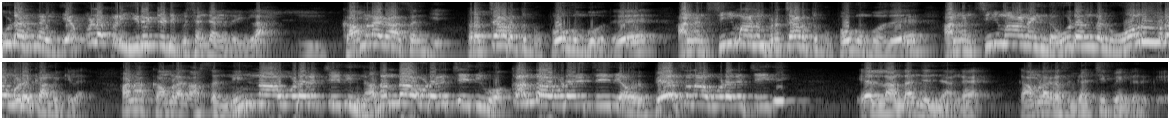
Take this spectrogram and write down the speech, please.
ஊடகங்கள் எவ்வளவு பெரிய இருட்டடிப்பு செஞ்சாங்க தெரியுங்களா. கமலஹாசன் பிரச்சாரத்துக்கு போகும்போது அண்ணன் சீமானும் பிரச்சாரத்துக்கு போகும்போது அண்ணன் சீமான இந்த ஊடகங்கள் ஒரு ஊடகம் கூட காமிக்கல. ஆனா கமலஹாசன் நின்னா ஊடக செய்தி நடந்தா ஊடக செய்தி உக்காந்தா ஊடக செய்தி அவர் பேசினா ஊடக செய்தி எல்லாம் தான் செஞ்சாங்க. கமலஹாசன் கட்சி இப்ப எங்க இருக்கு?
